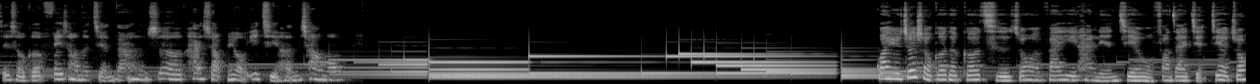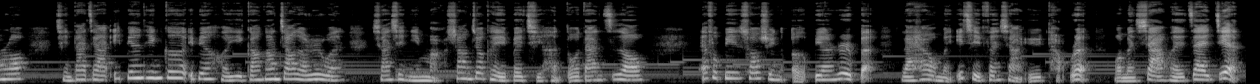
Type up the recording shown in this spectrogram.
这首歌非常的简单，很适合看小朋友一起哼唱哦。关于这首歌的歌词、中文翻译和连接，我放在简介中喽。请大家一边听歌一边回忆刚刚教的日文，相信你马上就可以背起很多单字哦。FB 搜寻“耳边日本”，来和我们一起分享与讨论。我们下回再见。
